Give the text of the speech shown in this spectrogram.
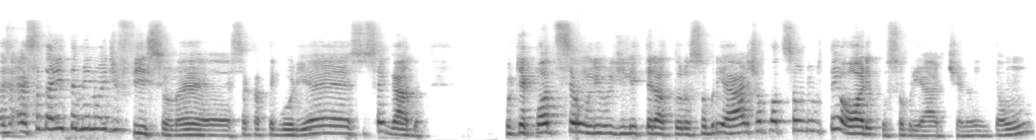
essa daí também não é difícil, né? Essa categoria é sossegada. Porque pode ser um livro de literatura sobre arte ou pode ser um livro teórico sobre arte, né? Então.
